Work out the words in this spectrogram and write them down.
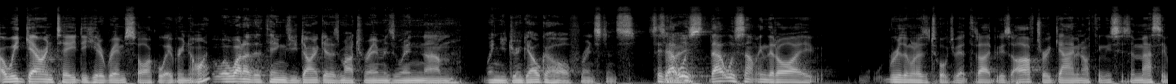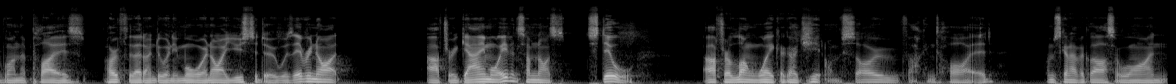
are we guaranteed to hit a REM cycle every night? Well, one of the things you don't get as much REM is when um, when you drink alcohol, for instance. See, so that was that was something that I really wanted to talk to you about today because after a game, and I think this is a massive one that players hopefully they don't do anymore, and I used to do was every night after a game, or even some nights still after a long week, I go, shit, I'm so fucking tired. I'm just gonna have a glass of wine,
